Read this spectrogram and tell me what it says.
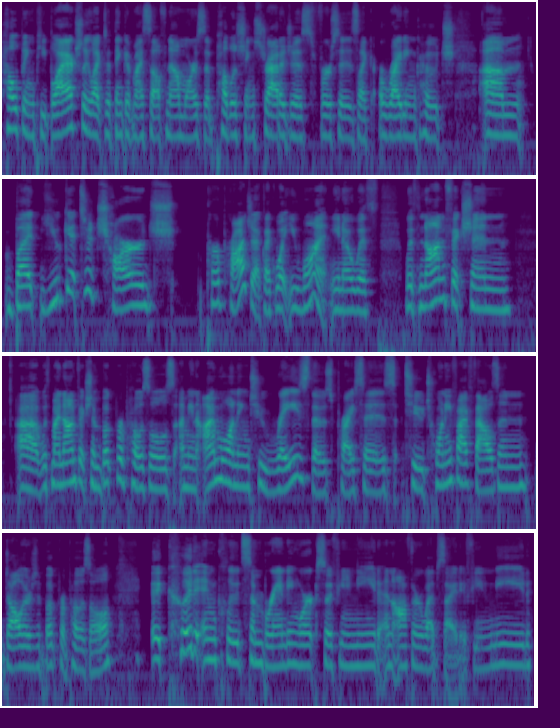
helping people. I actually like to think of myself now more as a publishing strategist versus like a writing coach. Um, but you get to charge per project like what you want you know with with nonfiction uh, with my nonfiction book proposals, I mean, I'm wanting to raise those prices to $25,000 a book proposal. It could include some branding work. So if you need an author website, if you need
